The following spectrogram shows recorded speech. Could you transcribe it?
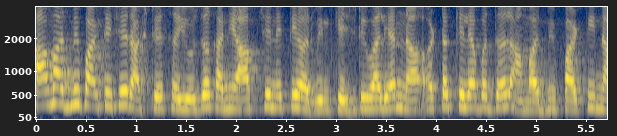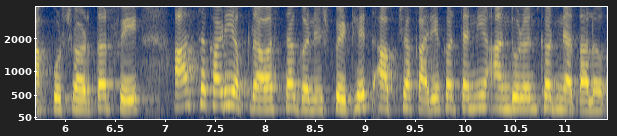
आम आदमी पार्टीचे राष्ट्रीय संयोजक आणि आपचे नेते अरविंद केजरीवाल यांना अटक केल्याबद्दल आम आदमी पार्टी नागपूर शहरतर्फे आज सकाळी अकरा वाजता गणेश पेठेत आपच्या कार्यकर्त्यांनी आंदोलन करण्यात आलं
